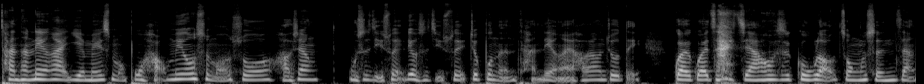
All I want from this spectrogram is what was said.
谈谈恋爱也没什么不好，没有什么说好像五十几岁、六十几岁就不能谈恋爱，好像就得乖乖在家或是孤老终生这样。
